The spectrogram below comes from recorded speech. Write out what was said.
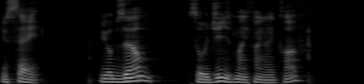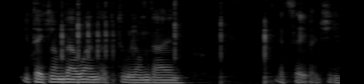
You say, you observe, so G is my finite graph. You take lambda 1 up to lambda n, let's say that G.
